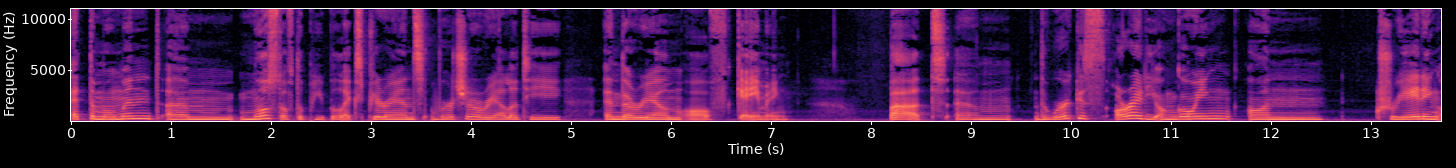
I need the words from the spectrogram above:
at the moment, um, most of the people experience virtual reality in the realm of gaming. But um, the work is already ongoing on creating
